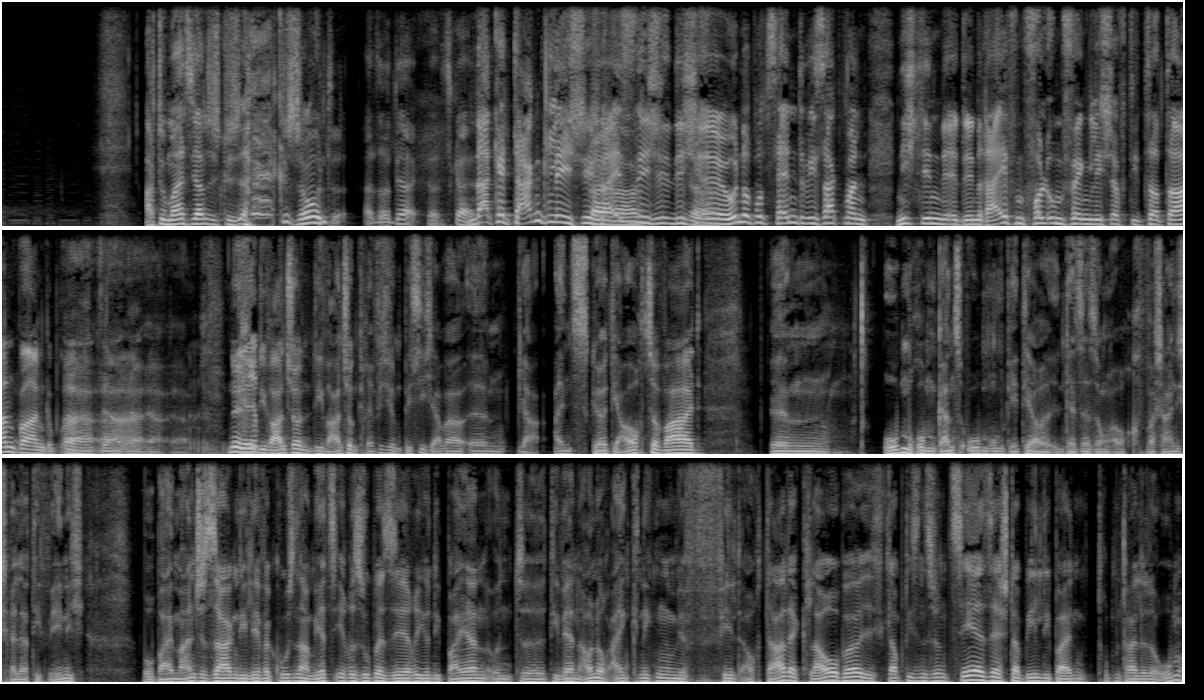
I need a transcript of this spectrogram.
Ach, du meinst, sie haben sich gesch geschont? Also, ja, das ist geil. Na, gedanklich, ich Ja, weiß nicht, nicht ja. äh, 100 Prozent, wie sagt man, nicht den, den Reifen vollumfänglich auf die Tartanbahn gebracht. ja. Nee, nee, die waren schon, die waren schon kräftig und bissig, aber ähm, ja, eins gehört ja auch zur Wahrheit. Ähm, obenrum, ganz obenrum geht ja in der Saison auch wahrscheinlich relativ wenig. Wobei manche sagen, die Leverkusen haben jetzt ihre Superserie und die Bayern und äh, die werden auch noch einknicken. Mir fehlt auch da der Glaube. Ich glaube, die sind schon sehr, sehr stabil, die beiden Truppenteile da oben.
